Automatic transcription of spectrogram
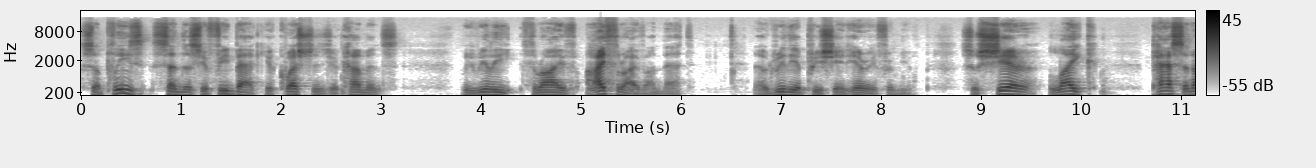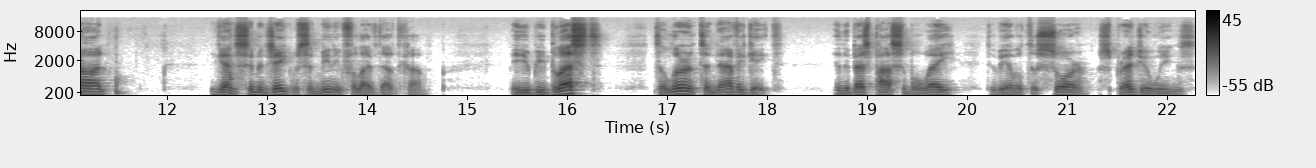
So please send us your feedback, your questions, your comments. We really thrive, I thrive on that. I would really appreciate hearing from you. So share, like, pass it on. Again, Simon Jacobson, meaningfullife.com. May you be blessed to learn to navigate in the best possible way, to be able to soar, spread your wings,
